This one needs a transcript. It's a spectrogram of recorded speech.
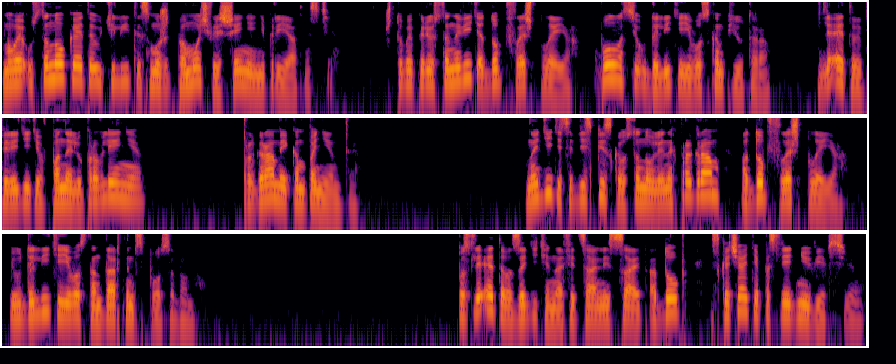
Новая установка этой утилиты сможет помочь в решении неприятности. Чтобы переустановить Adobe Flash Player, полностью удалите его с компьютера. Для этого перейдите в панель управления, программы и компоненты. Найдите среди списка установленных программ Adobe Flash Player и удалите его стандартным способом. После этого зайдите на официальный сайт Adobe и скачайте последнюю версию.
